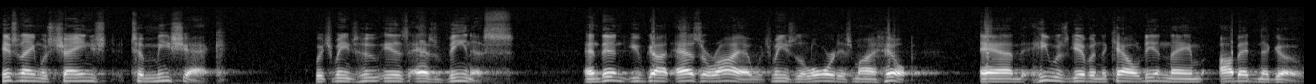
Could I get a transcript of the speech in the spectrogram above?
His name was changed to Meshach, which means who is as Venus. And then you've got Azariah, which means the Lord is my help. And he was given the Chaldean name Abednego.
